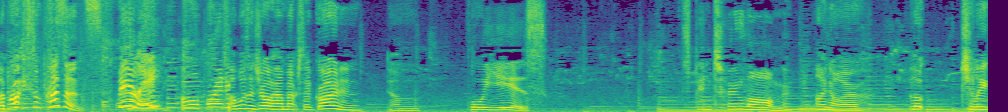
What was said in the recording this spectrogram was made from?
I brought you some presents. Really? Oh, Brandy. I wasn't sure how much they've grown in, um, four years. It's been too long. I know. Look, Chilli.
